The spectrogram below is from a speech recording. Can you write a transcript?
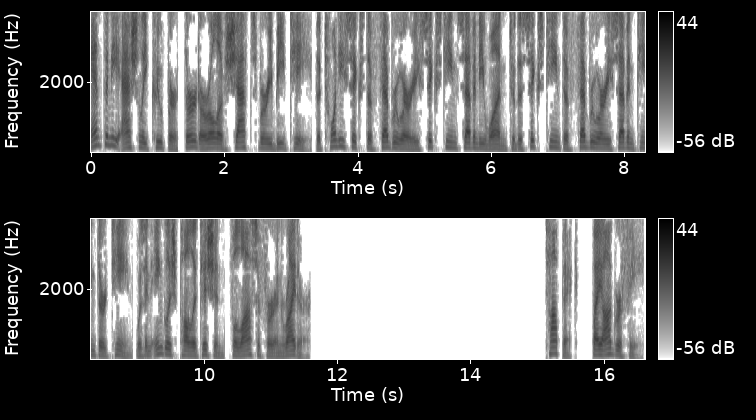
Anthony Ashley Cooper, 3rd Earl of Shaftesbury BT, the 26th of February 1671 to the 16th of February 1713, was an English politician, philosopher and writer. Topic: Biography.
